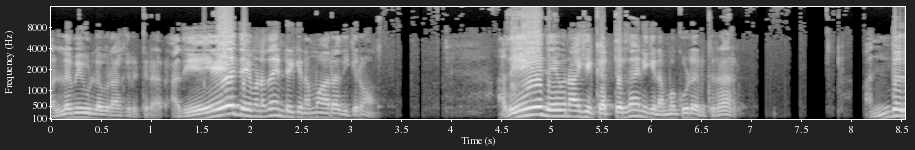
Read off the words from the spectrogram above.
வல்லமை உள்ளவராக இருக்கிறார். அதே தேவனை தான் இன்றைக்கு நம்ம ஆராதிக்கிறோம். அதே தேவனாகிய கர்த்தர் தான் இன்னைக்கு நம்ம கூட இருக்கிறார். அந்த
